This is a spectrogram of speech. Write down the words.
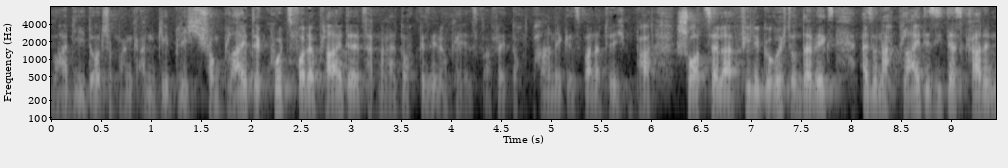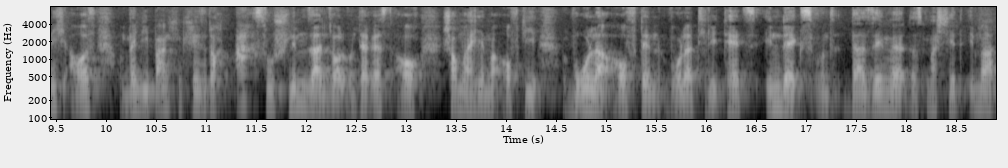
war die Deutsche Bank angeblich schon pleite, kurz vor der Pleite. Jetzt hat man halt doch gesehen, okay, es war vielleicht doch Panik, es war natürlich ein paar Shortseller, viele Gerüchte unterwegs. Also nach Pleite sieht das gerade nicht aus und wenn die Bankenkrise doch ach so schlimm sein soll und der Rest auch. Schau mal hier mal auf die Wohler, auf den Volatilitätsindex und da sehen wir, das marschiert immer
